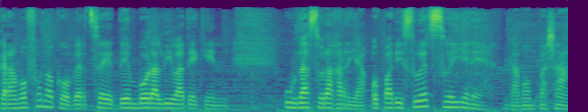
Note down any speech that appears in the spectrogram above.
gramofonoko bertze denboraldi batekin. Uda zoragarria, opa dizuet zuei ere, gabon pasa.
